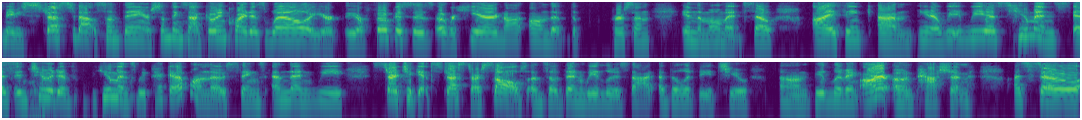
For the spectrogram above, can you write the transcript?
maybe stressed about something or something's not going quite as well or your your focus is over here, not on the the person in the moment. So I think, um, you know, we, we as humans, as intuitive humans, we pick up on those things and then we start to get stressed ourselves. And so then we lose that ability to um, be living our own passion. Uh, so,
